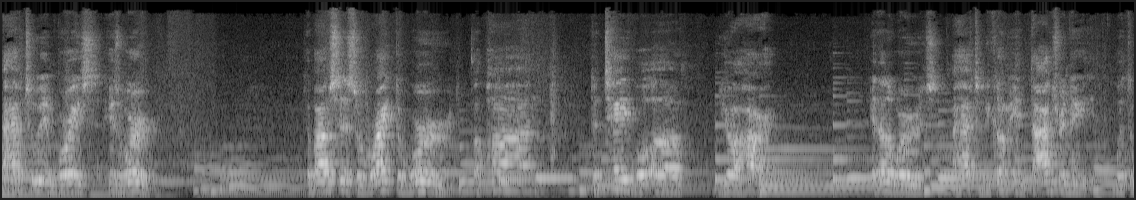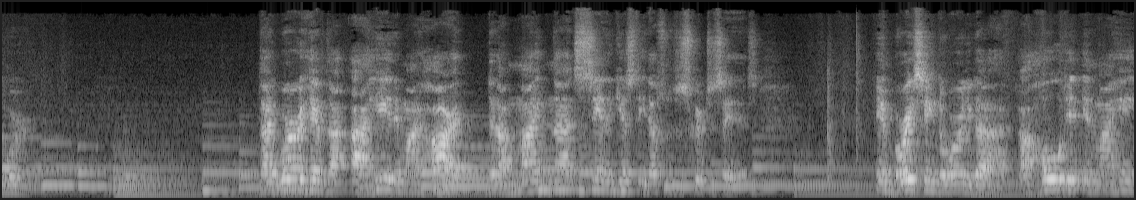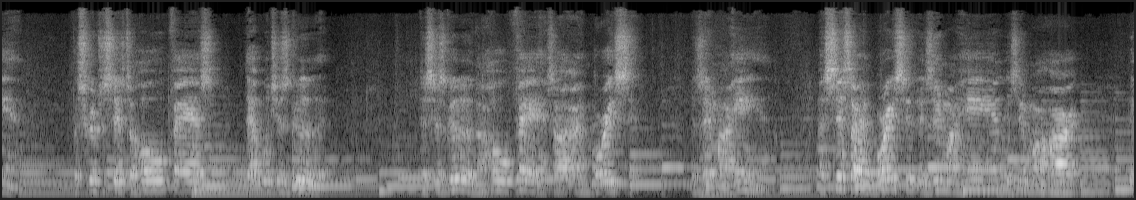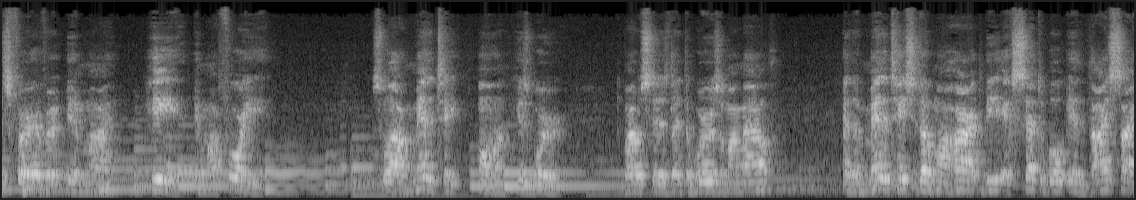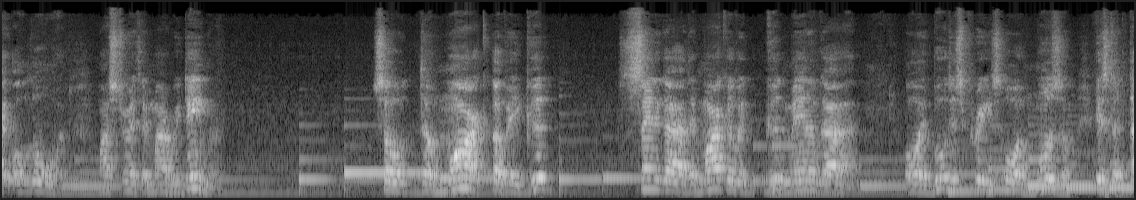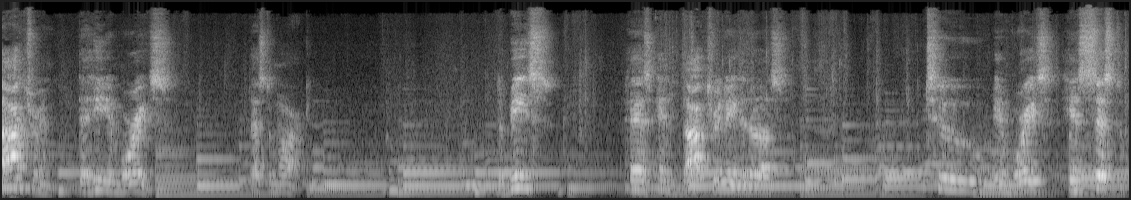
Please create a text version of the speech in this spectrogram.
I have to embrace His Word. Bible says to write the Word upon the table of your heart. In other words, I have to become indoctrinated with the Word. Thy word have I hid in my heart that I might not sin against thee. That's what the scripture says. Embracing the word of God. I hold it in my hand. The scripture says to hold fast that which is good. This is good. I hold fast. I embrace it. It's in my hand. And since I embrace it, it's in my hand, it's in my heart, it's forever in my head, in my forehead. So I'll meditate on his word. The Bible says, let the words of my mouth and the meditation of my heart be acceptable in thy sight, O Lord, my strength and my redeemer. So the mark of a good saint of God, the mark of a good man of God, or a Buddhist priest, or a Muslim, is the doctrine that he embraced. That's the mark The beast has indoctrinated us to embrace his system.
